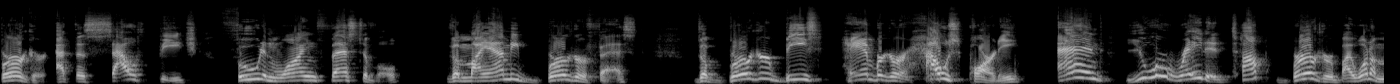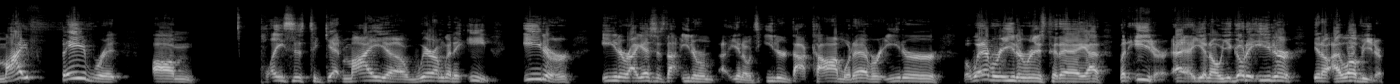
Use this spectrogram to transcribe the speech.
burger at the South Beach Food and Wine Festival, the Miami Burger Fest, the Burger Beast Hamburger House Party, and you were rated top burger by one of my favorite um, places to get my uh, where I'm going to eat. Eater, Eater, I guess it's not Eater, you know, it's eater.com, whatever, Eater, but whatever Eater is today, I, but Eater, uh, you know, you go to Eater, you know, I love Eater.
